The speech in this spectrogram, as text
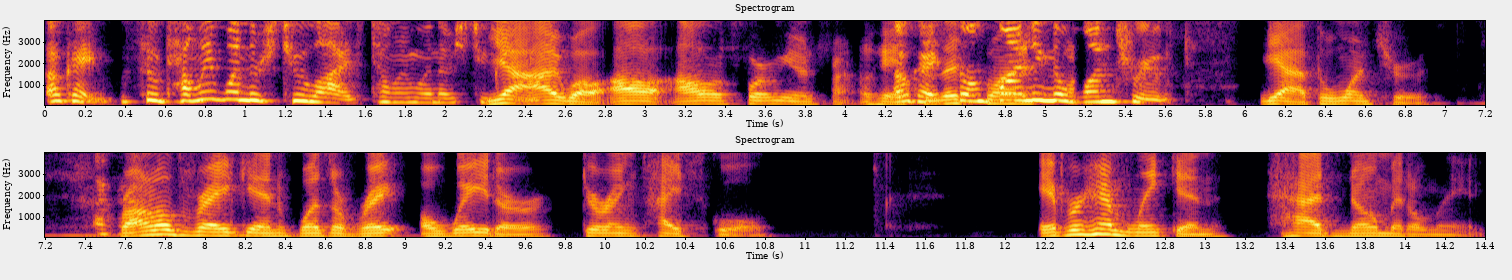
Okay, so tell me when there's two lies. Tell me when there's two Yeah, I will. I'll I'll inform you in front. Okay, Okay, so this so I'm one, finding the one truth. yeah, the one truth. Okay. Ronald Reagan was a, ra- a waiter during high school. Abraham Lincoln had no middle name.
